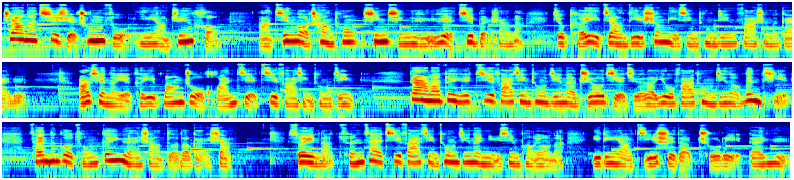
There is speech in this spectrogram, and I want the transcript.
这样呢，气血充足，营养均衡。啊，经络畅通，心情愉悦，基本上呢就可以降低生理性痛经发生的概率，而且呢也可以帮助缓解继发性痛经。当然了，对于继发性痛经呢，只有解决了诱发痛经的问题，才能够从根源上得到改善。所以呢，存在继发性痛经的女性朋友呢，一定要及时的处理干预，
